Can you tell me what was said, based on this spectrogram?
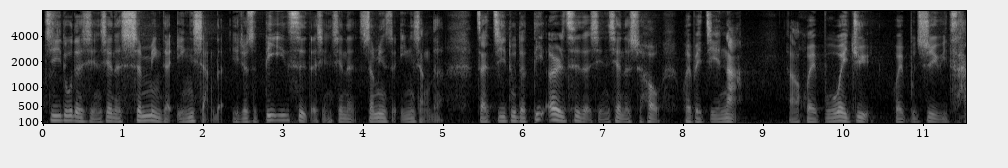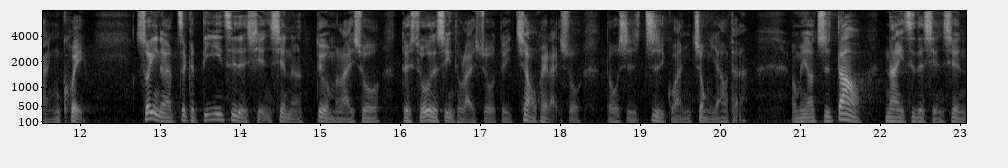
基督的显现的生命的影响的，也就是第一次的显现的生命所影响的，在基督的第二次的显现的时候会被接纳，啊，会不畏惧，会不至于惭愧。所以呢，这个第一次的显现呢，对我们来说，对所有的信徒来说，对教会来说，都是至关重要的。我们要知道那一次的显现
